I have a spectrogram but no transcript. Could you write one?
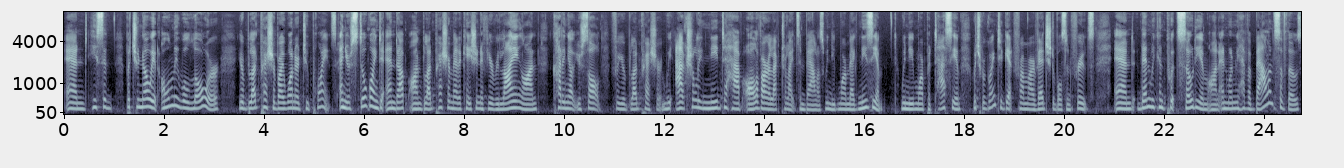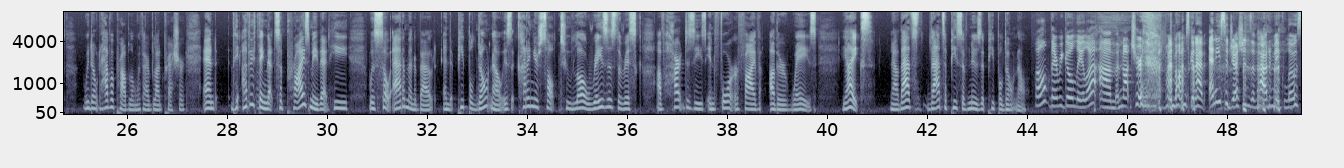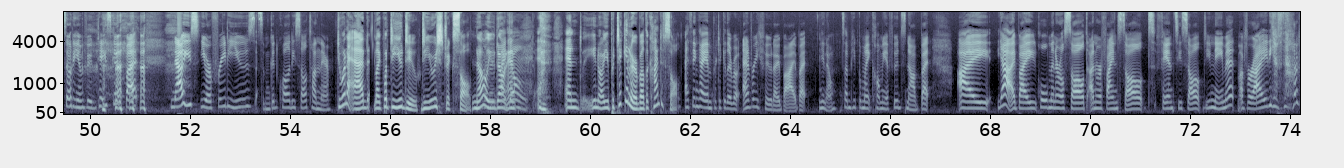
And he said, But you know, it only will lower your blood pressure by one or two points. And you're still going to end up on blood pressure medication if you're relying on cutting out your salt for your blood pressure. We actually need to have all of our electrolytes in balance. We need more magnesium. We need more potassium, which we're going to get from our vegetables and fruits. And then we can put sodium on. And when we have a balance of those, we don't have a problem with our blood pressure. And the other thing that surprised me that he was so adamant about and that people don't know is that cutting your salt too low raises the risk of heart disease in four or five other ways. Yikes. Now that's that's a piece of news that people don't know. Well, there we go, Layla. Um, I'm not sure that my mom's gonna have any suggestions of how to make low sodium food taste good, but now you you are free to use some good quality salt on there. Do you want to add like what do you do? Do you restrict salt? No, you don't. I don't. And, and you know, are you particular about the kind of salt? I think I am particular about every food I buy, but you know, some people might call me a food snob, but I yeah, I buy whole mineral salt, unrefined salt, fancy salt, you name it, a variety of them.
